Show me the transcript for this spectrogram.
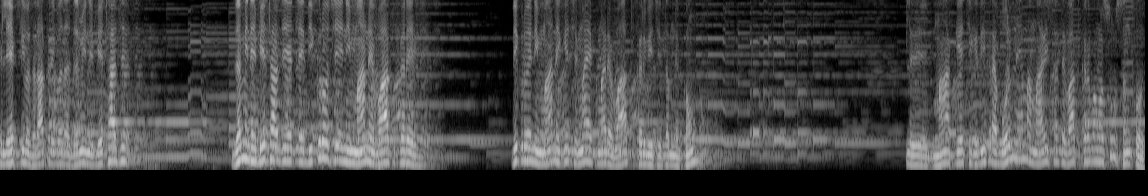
એટલે એક દિવસ રાત્રે બધા જમીને બેઠા છે. જમીને બેઠા છે એટલે દીકરો છે એની માને વાત કરે. દીકરો એની માને કહે છે માં એક મારે વાત કરવી છે તમને કહું. એટલે માં કહે છે કે, દીકરા, બોલ ને એમાં મારી સાથે વાત કરવામાં શું સંકોચ?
